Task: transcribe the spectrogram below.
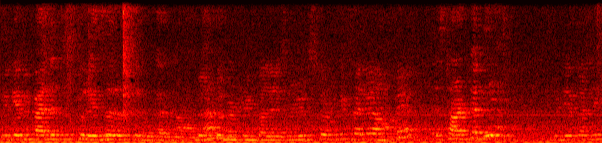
क्योंकि अभी पहले तो उसको लेजर शुरू करना बिल्कुल होगा मैं ट्विंकल लेजर यूज़ करूँगी पहले आप पे। स्टार्ट कर दिए वीडियो कर ली।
